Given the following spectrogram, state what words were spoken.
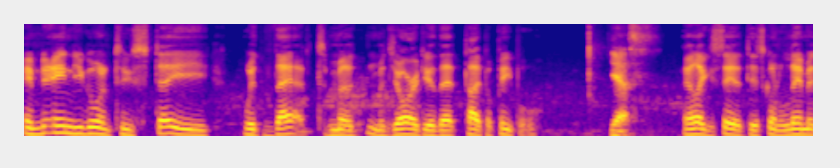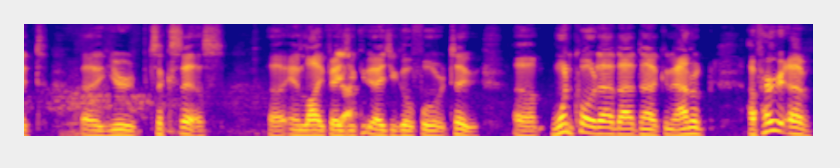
and and you're going to stay with that ma- majority of that type of people. Yes, and like you said, it's going to limit uh, your success uh, in life as yeah. you as you go forward too. Uh, one quote I, I, I, I don't I've heard I've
